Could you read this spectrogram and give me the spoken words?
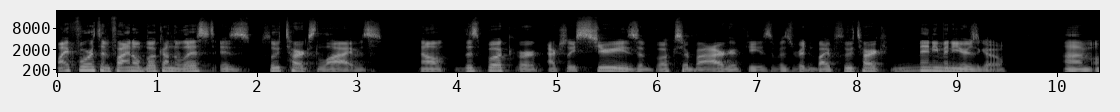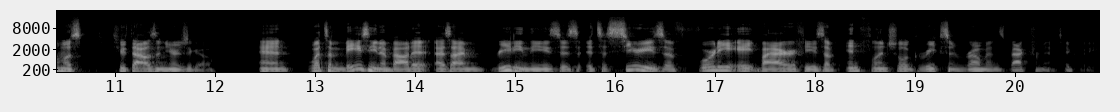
My fourth and final book on the list is Plutarch's Lives. Now, this book, or actually series of books or biographies, was written by Plutarch many, many years ago, um, almost 2,000 years ago. And what's amazing about it as I'm reading these is it's a series of 48 biographies of influential Greeks and Romans back from antiquity.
